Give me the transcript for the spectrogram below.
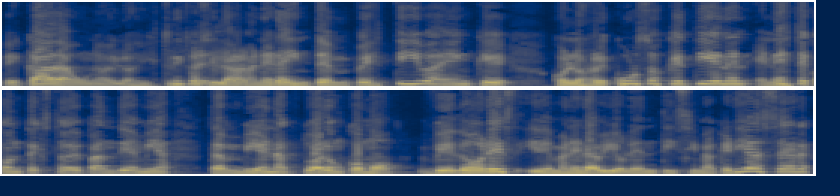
de cada uno de los distritos y la manera intempestiva en que con los recursos que tienen en este contexto de pandemia también actuaron como vedores y de manera violentísima. Quería hacer...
